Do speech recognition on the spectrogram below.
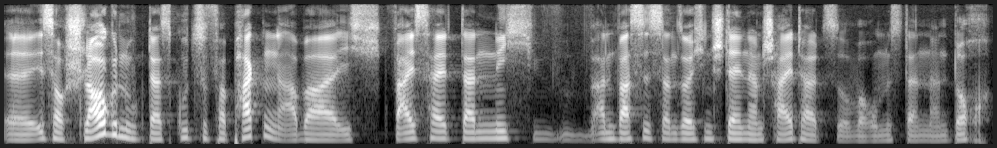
äh, ist auch schlau genug, das gut zu verpacken, aber ich weiß halt dann nicht, an was es an solchen Stellen dann scheitert, so warum es dann dann doch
